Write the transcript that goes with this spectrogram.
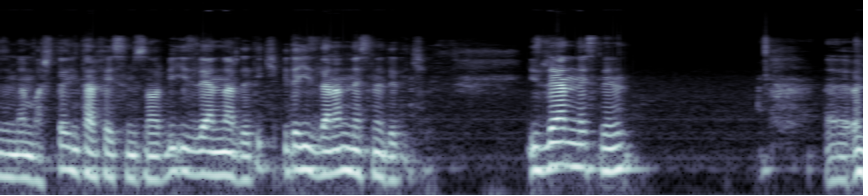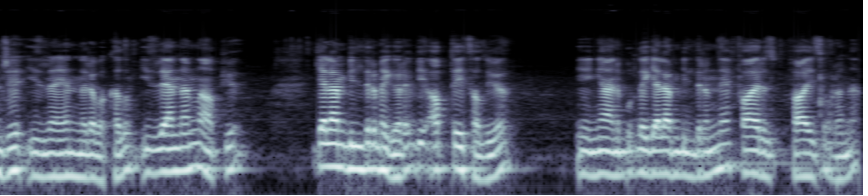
bizim en başta interface'imiz var. Bir izleyenler dedik. Bir de izlenen nesne dedik. İzleyen nesnenin e, önce izleyenlere bakalım. İzleyenler ne yapıyor? Gelen bildirime göre bir update alıyor. Yani burada gelen bildirim ne? Faiz, faiz oranı.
